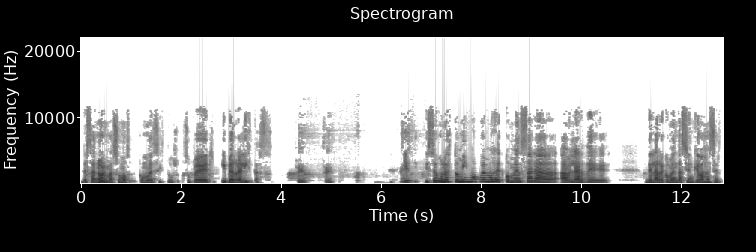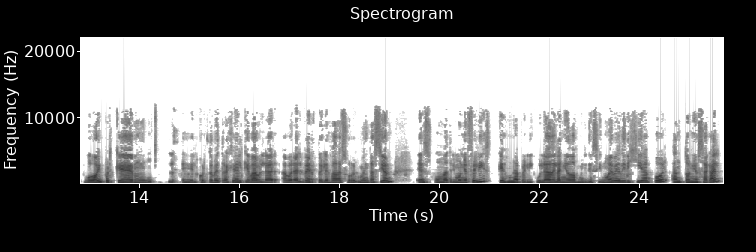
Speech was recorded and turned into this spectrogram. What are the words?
de esa norma. Somos, como decís tú, súper hiperrealistas. Sí, sí. Y, según esto mismo podemos eh, comenzar a, hablar de, de, la recomendación que vas a hacer tú hoy, porque mm, el cortometraje del que va a hablar ahora Alberto y les va a dar su recomendación es Un matrimonio feliz, que es una película del año 2019 dirigida por Antonio Zagal,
